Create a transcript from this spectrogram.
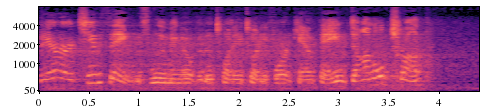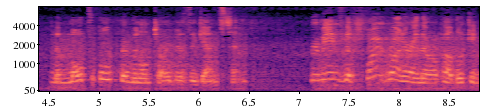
There are two things looming over the 2024 campaign Donald Trump the multiple criminal charges against him. Remains the front runner in the Republican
